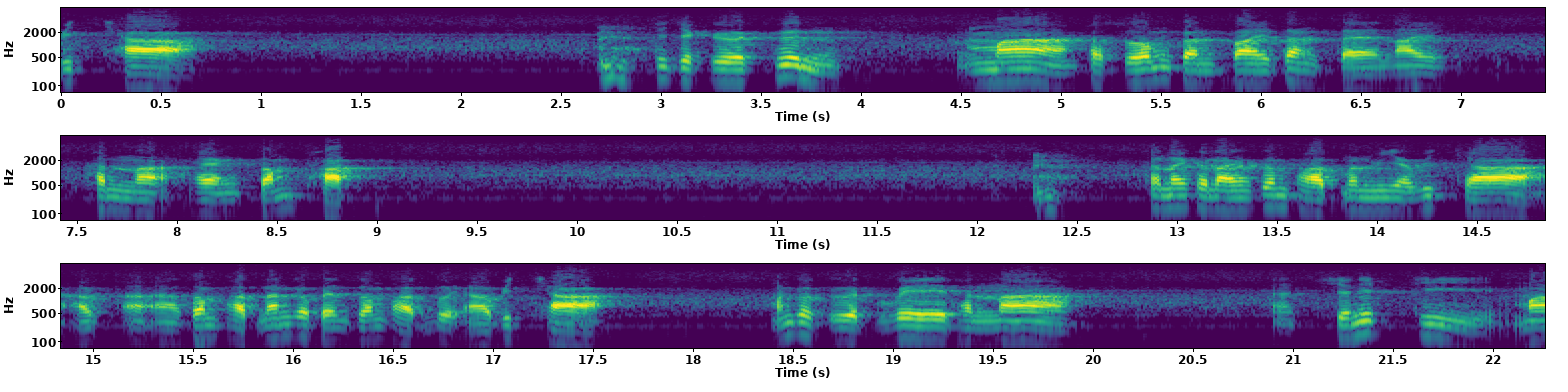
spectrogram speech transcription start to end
วิชชา ที่จะเกิดขึ้นมาผสมกันไปตั้งแต่ในขณะแห่งสัมผัสถ้าในขณะแห่งสัมผัสมันมีอวิชชา สัมผัสนั้นก็เป็นสัมผัสด้วยอวิชชา มันก็เกิดเวทนาชนิดที่มา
